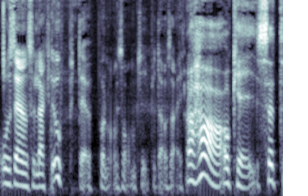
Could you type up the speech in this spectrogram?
och sen så lagt upp det på någon sån typ av sajt. Jaha okej. Så att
